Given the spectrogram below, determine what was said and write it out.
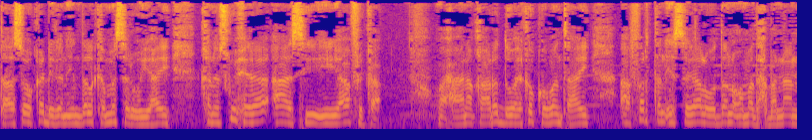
taasoo ka dhigan in dalka masar uu yahay kan isku xira aasiya iyo afrika waxaana qaaraddu ay ka kooban tahay afartan iyo sagaal waddan oo madax bannaan.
